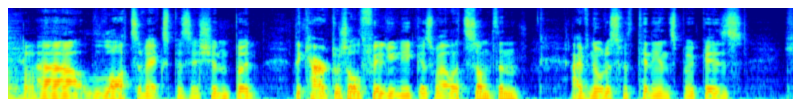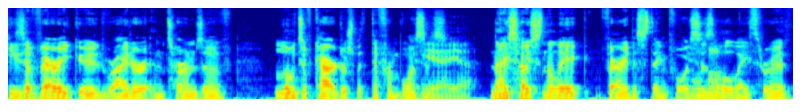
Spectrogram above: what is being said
Uh, lots of exposition, but the characters all feel unique as well. It's something I've noticed with Tynion's book is he's a very good writer in terms of loads of characters with different voices. Yeah, yeah. Nice House in the Lake, very distinct voices Mm-hmm. the whole way through it.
